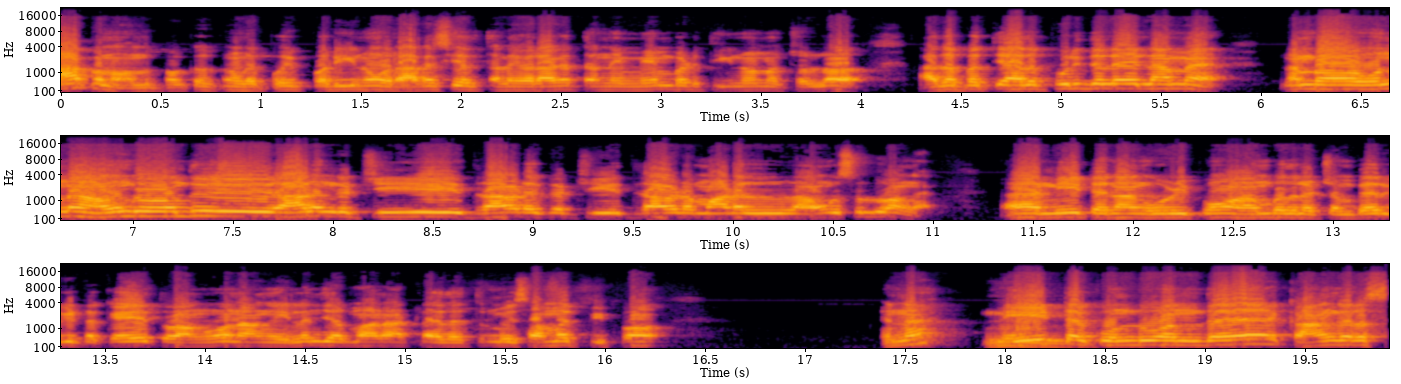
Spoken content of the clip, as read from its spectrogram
பார்க்கணும். அந்த பக்கங்களை போய் படிக்கணும் ஒரு அரசியல் தலைவராக தன்னை மேம்படுத்திக்கணும்னு சொல்ல அதை பத்தி அது புரிதலே இல்லாம நம்ம ஒண்ணு அவங்க வந்து ஆளுங்கட்சி திராவிட கட்சி திராவிட மாடல் அவங்க சொல்லுவாங்க. நீட்டை நாங்க ஒழிப்போம் ஐம்பது லட்சம் பேர்கிட்ட கையெழுத்து வாங்குவோம் நாங்க இளைஞர் மாநாட்டுல அதை திரும்பி சமர்ப்பிப்போம். என்ன? நீட்டை கொண்டு வந்த காங்கிரஸ்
